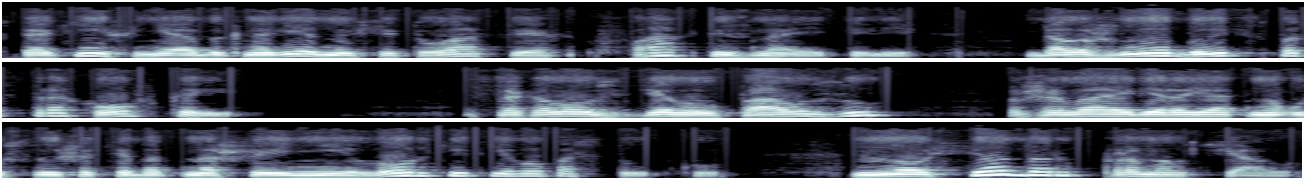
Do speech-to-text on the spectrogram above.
В таких необыкновенных ситуациях факты, знаете ли, должны быть с подстраховкой. Соколов сделал паузу, желая, вероятно, услышать об отношении Лорки к его поступку. Но Федор промолчал.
